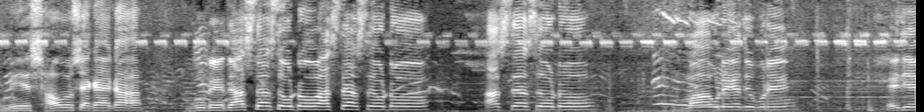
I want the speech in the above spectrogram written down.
মেয়ের সাহস একা একা উঠে গেছে। আস্তে আস্তে ওটো আস্তে আস্তে ওটো আস্তে আস্তে ওটো মা উঠে গেছে উপরে। এই যে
